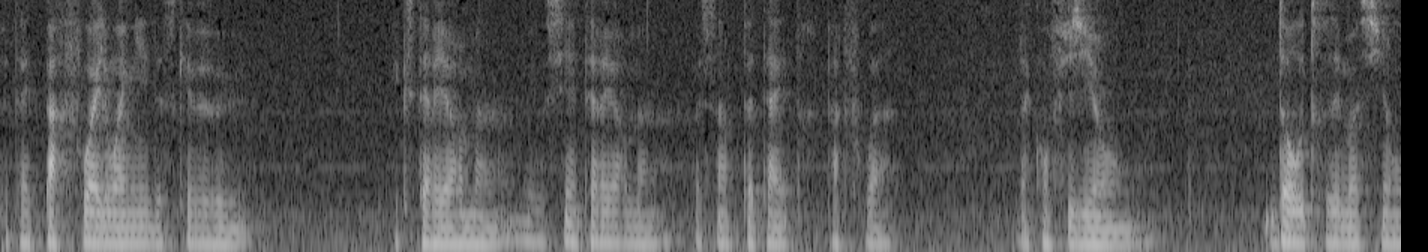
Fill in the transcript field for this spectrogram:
peut-être parfois éloignée de ce qu'elle veut extérieurement, mais aussi intérieurement, ressent peut-être parfois la confusion, d'autres émotions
